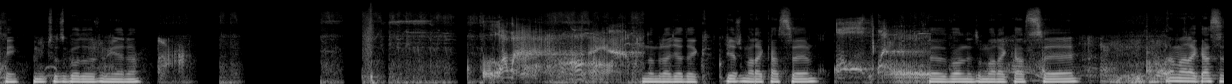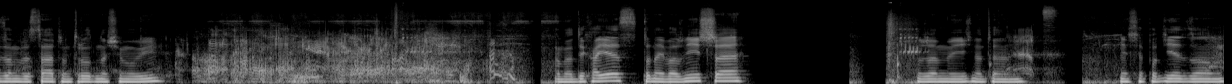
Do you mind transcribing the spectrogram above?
Okej, mi tu z głodu już umiera. Dobra, dziadek, bierz marakasy. To jest wolny to marakasy. No marakasy tam wystarczą, trudno się mówi. Dobra, dycha jest, to najważniejsze. Możemy iść na ten... Nie se podjedzą.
